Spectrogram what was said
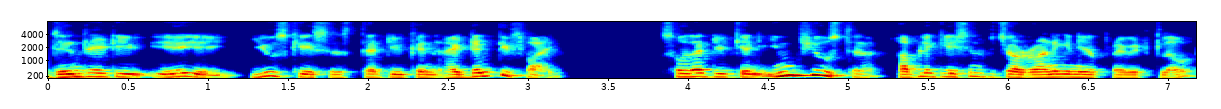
generative AI use cases that you can identify so that you can infuse the applications which are running in your private cloud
